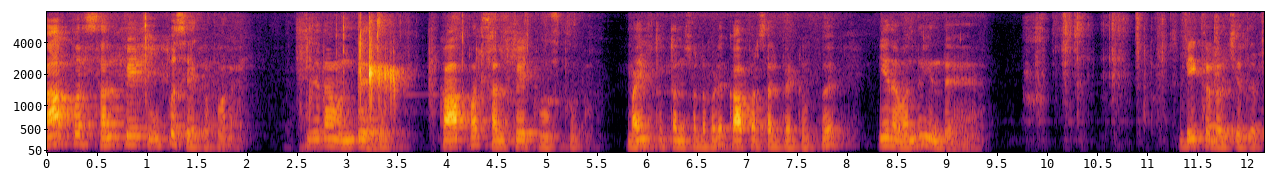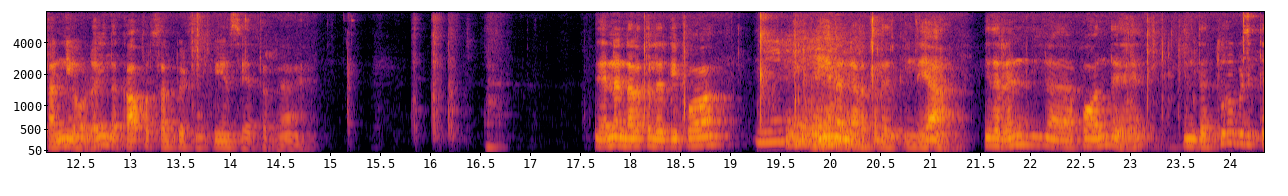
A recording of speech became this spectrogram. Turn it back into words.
காப்பர் சல்பேட் உப்பு சேர்க்க போகிறேன் இதுதான் வந்து காப்பர் சல்பேட் உப்பு. மயில் துத்தன்னு சொல்லக்கூடிய காப்பர் சல்பேட் உப்பு. இதை வந்து இந்த பீக்கரில் வச்சுருக்க தண்ணியோட இந்த காப்பர் சல்பேட் உப்பையும் சேர்த்துடுறேன். என்ன நிறத்தில் இருக்கு இப்போ? நீல நிறத்தில் இருக்கு இல்லையா? இது ரெண்டு இப்போ வந்து இந்த துருபிடித்த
